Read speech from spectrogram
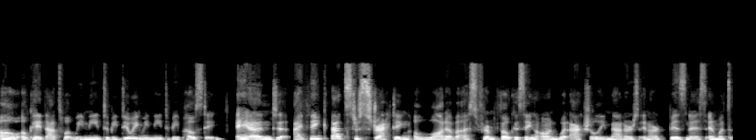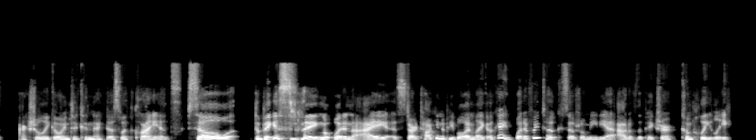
oh, okay, that's what we need to be doing. We need to be posting. And I think that's distracting a lot of us from focusing on what actually matters in our business and what's actually going to connect us with clients. So the biggest thing when I start talking to people, I'm like, okay, what if we took social media out of the picture completely?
